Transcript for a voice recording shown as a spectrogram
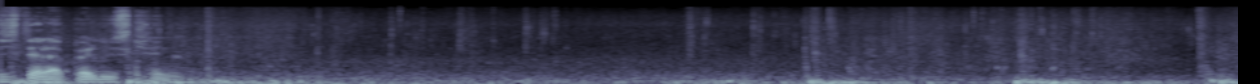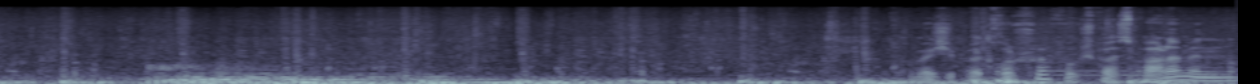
Résister à l'appel du screen. J'ai pas trop le choix, faut que je passe par là maintenant.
